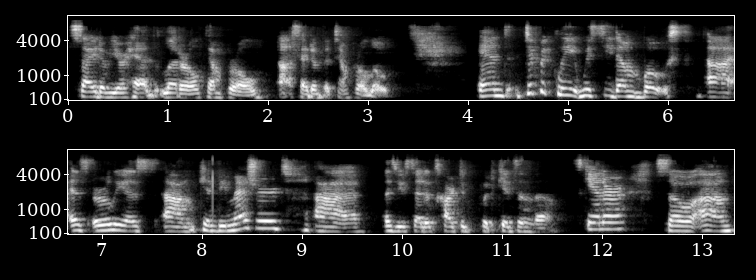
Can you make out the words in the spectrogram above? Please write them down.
side of your head, lateral temporal uh, side of the temporal lobe. And typically we see them both uh, as early as um, can be measured. Uh, as you said, it's hard to put kids in the scanner. So um,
